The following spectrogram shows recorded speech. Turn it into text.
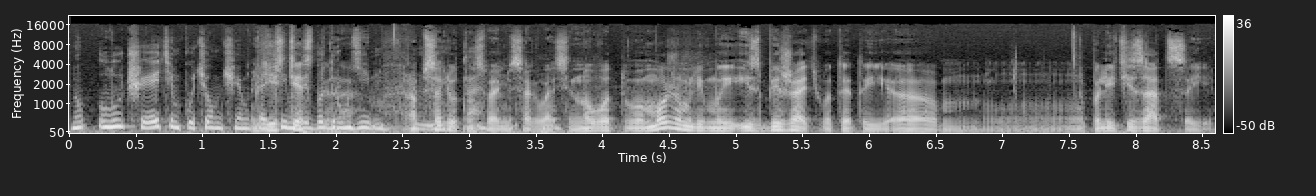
ну, лучше этим путем, чем каким-либо другим. абсолютно Да. с вами согласен. Но вот можем ли мы избежать вот этой э, политизации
